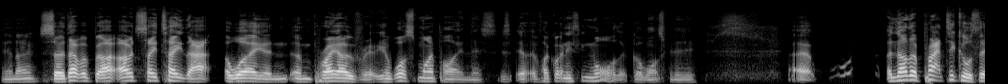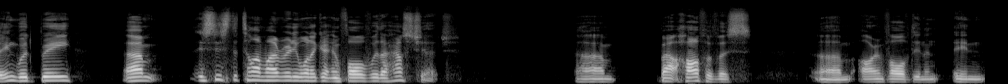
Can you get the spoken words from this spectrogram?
You know, so that would be, I would say take that away and, and pray over it. You know, what's my part in this? Is, have I got anything more that God wants me to do? Uh, another practical thing would be: um, Is this the time I really want to get involved with a house church? Um, about half of us um, are involved in in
